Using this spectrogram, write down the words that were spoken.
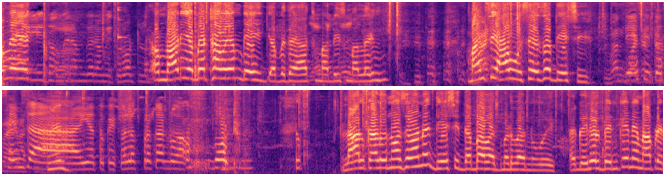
અમે એક લીધો ગરમ ગરમ એક રોટલો. આમ વાડીએ બેઠા હોય એમ બેહી ગયા બધા હાથમાં ડીશમાં લઈને. માનસી આવું છે જો દેશી. દેશી તો સેમ અહીંયા તો કંઈક અલગ પ્રકારનું ગોઠ લાલ કાળું ન જવાનું દેશી દબાવા જ મળવાનું હોય. આ ગઈરલ બેન કે ને એમ આપણે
